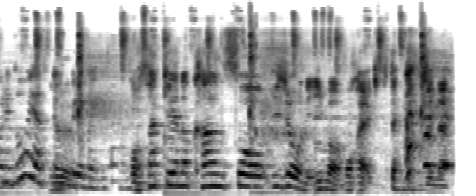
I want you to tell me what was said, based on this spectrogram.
これどうやって送ればいいですか？ね。お酒の感想以上に今はもはや聞きたいかもしれない。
